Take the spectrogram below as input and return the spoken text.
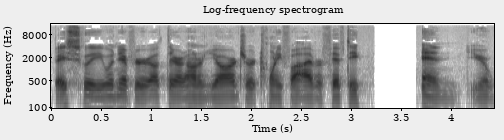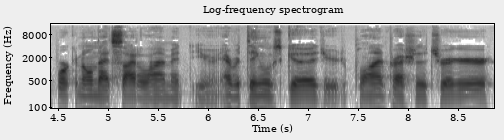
Basically, whenever you're out there at 100 yards or 25 or 50, and you're working on that sight alignment, you everything looks good. You're applying pressure to the trigger,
